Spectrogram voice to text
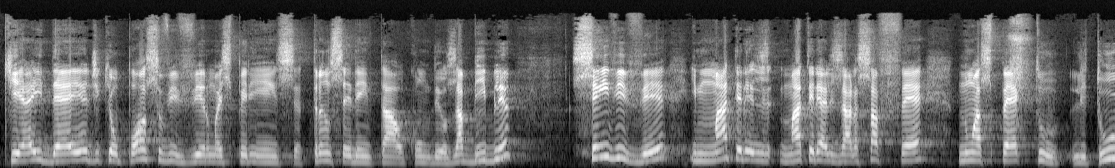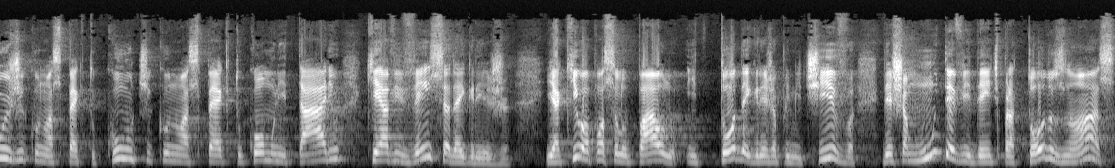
que é a ideia de que eu posso viver uma experiência transcendental com Deus da Bíblia sem viver e materializar essa fé num aspecto litúrgico, num aspecto cultico, num aspecto comunitário, que é a vivência da igreja. E aqui o apóstolo Paulo e toda a igreja primitiva deixa muito evidente para todos nós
